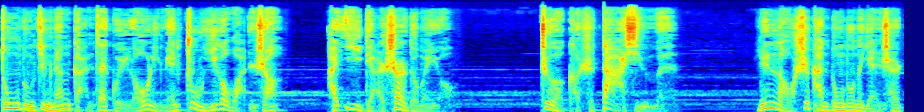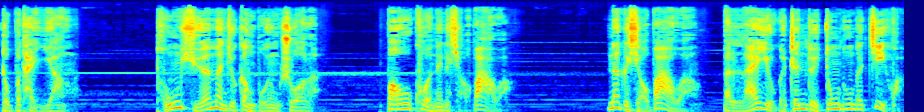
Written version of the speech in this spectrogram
东东竟然敢在鬼楼里面住一个晚上，还一点事儿都没有，这可是大新闻。连老师看东东的眼神都不太一样了，同学们就更不用说了，包括那个小霸王。那个小霸王本来有个针对东东的计划，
